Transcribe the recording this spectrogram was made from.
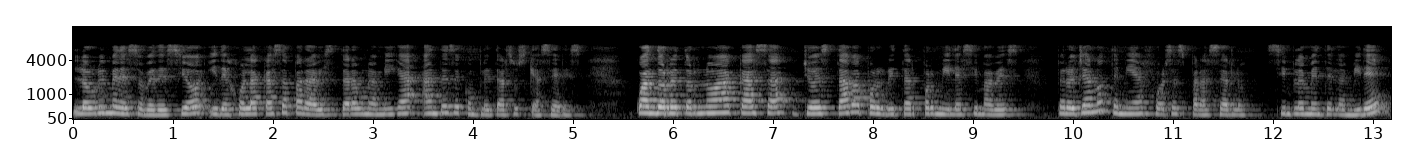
Laurie me desobedeció y dejó la casa para visitar a una amiga antes de completar sus quehaceres. Cuando retornó a casa, yo estaba por gritar por milésima vez, pero ya no tenía fuerzas para hacerlo. Simplemente la miré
